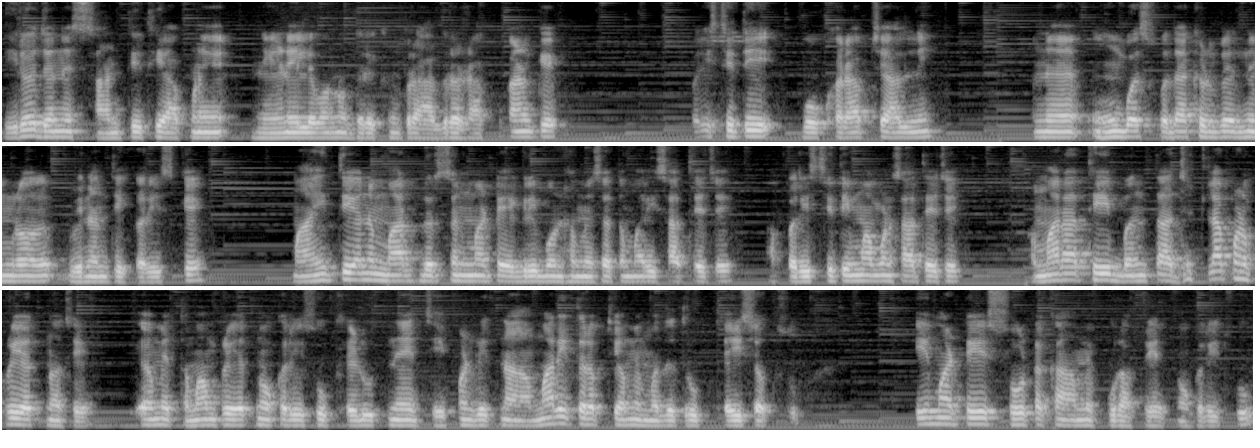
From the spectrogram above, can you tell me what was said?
ધીરજ અને શાંતિથી આપણે નિર્ણય લેવાનો દરેક મિત્ર આગ્રહ રાખો કારણ કે પરિસ્થિતિ બહુ ખરાબ છે હાલની. અને હું બસ બધા ખેડૂતોને વિનંતી કરીશ કે માહિતી અને માર્ગદર્શન માટે એગ્રીબોન્ડ હંમેશા તમારી સાથે છે. આ પરિસ્થિતિમાં પણ સાથે છે. અમારાથી બનતા જેટલા પણ પ્રયત્ન છે, એ અમે તમામ પ્રયત્નો કરીશું, ખેડૂતને જે પણ રીતના અમારી તરફથી અમે મદદરૂપ થઈ શકશું. એ માટે સો ટકા અમે પૂરા પ્રયત્નો કરીશું.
